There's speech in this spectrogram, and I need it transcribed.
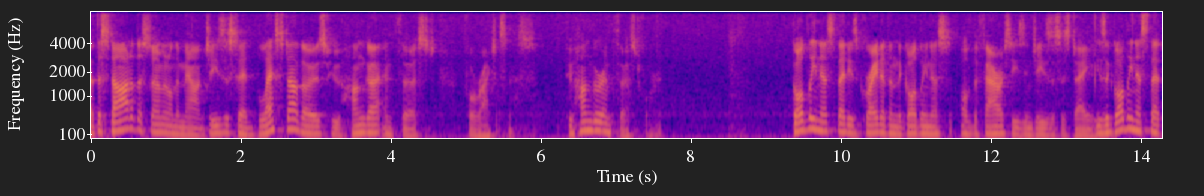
At the start of the Sermon on the Mount, Jesus said, Blessed are those who hunger and thirst for righteousness, who hunger and thirst for it. Godliness that is greater than the godliness of the Pharisees in Jesus' day is a godliness that,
